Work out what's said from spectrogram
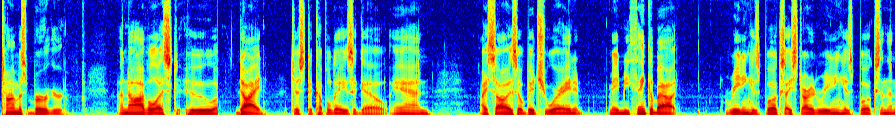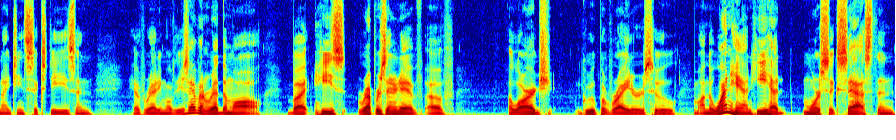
Thomas Berger a novelist who died just a couple days ago. And I saw his obituary, and it made me think about reading his books. I started reading his books in the 1960s and have read him over the years. I haven't read them all, but he's representative of a large group of writers who, on the one hand, he had more success than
